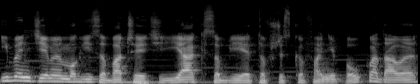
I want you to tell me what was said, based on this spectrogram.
i będziemy mogli zobaczyć jak sobie to wszystko fajnie poukładały.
